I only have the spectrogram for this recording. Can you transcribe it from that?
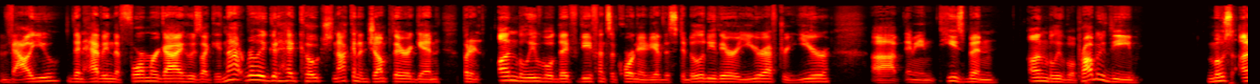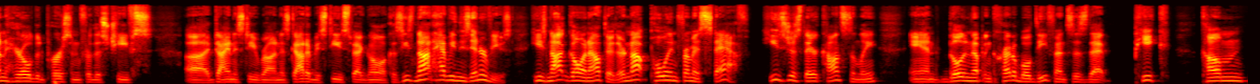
value than having the former guy who's like not really a good head coach, not going to jump there again, but an unbelievable defensive coordinator? You have the stability there year after year. Uh, I mean, he's been unbelievable. Probably the most unheralded person for this Chiefs uh, dynasty run has got to be Steve Spagnuolo because he's not having these interviews. He's not going out there. They're not pulling from his staff. He's just there constantly and building up incredible defenses that peak come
